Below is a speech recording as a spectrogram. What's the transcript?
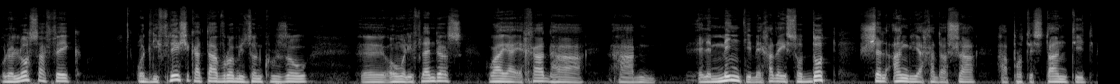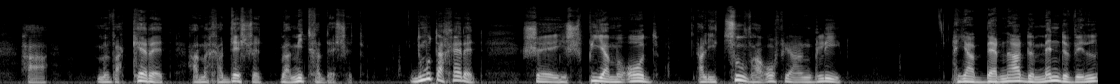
וללא ספק עוד לפני שכתב רובינזון קרוזו, אומולי פלנדרס, הוא היה אחד האלמנטים, אחד היסודות של אנגליה החדשה, הפרוטסטנטית, המבקרת, המחדשת והמתחדשת. דמות אחרת שהשפיעה מאוד על עיצוב האופי האנגלי היה ברנרד מנדוויל,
